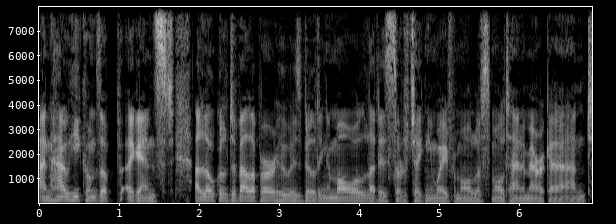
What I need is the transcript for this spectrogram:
and how he comes up against a local developer who is building a mall that is sort of taking away from all of small town America and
